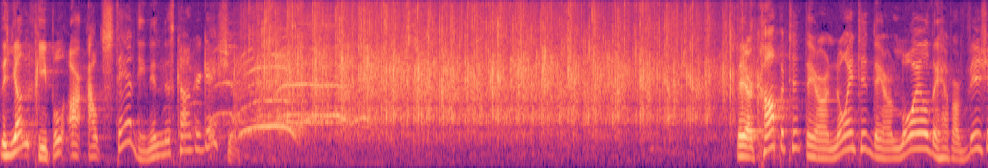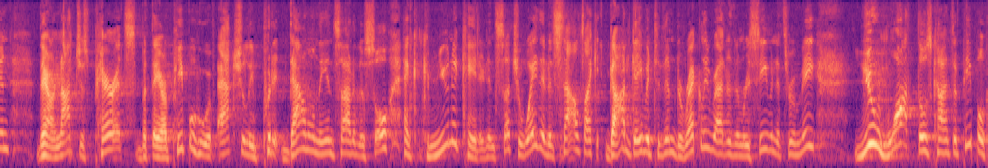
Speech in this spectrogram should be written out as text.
The young people are outstanding in this congregation. They are competent, they are anointed, they are loyal, they have our vision. They are not just parrots, but they are people who have actually put it down on the inside of their soul and can communicate it in such a way that it sounds like God gave it to them directly rather than receiving it through me. You want those kinds of people.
